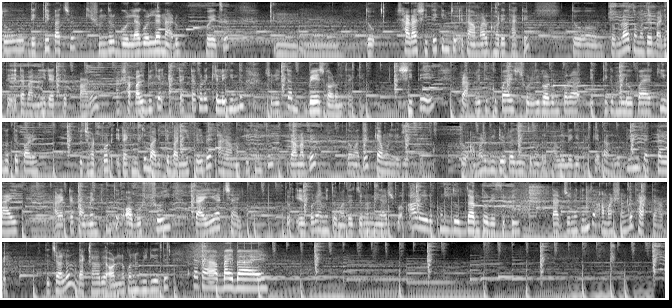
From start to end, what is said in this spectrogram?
তো দেখতেই পাচ্ছ কি সুন্দর গোল্লা গোল্লা নাড়ু হয়েছে। তো সারা শীতে কিন্তু এটা আমার ঘরে থাকে। তো তোমরাও তোমাদের বাড়িতে এটা বানিয়ে রাখতে পারো। আর সকাল বিকেল একটা একটা করে খেলে কিন্তু শরীরটা বেশ গরম থাকে। শীতে প্রাকৃতিক উপায়ে শরীর গরম করার এর থেকে ভালো উপায় আর কী হতে পারে? তো ঝটপট এটা কিন্তু বাড়িতে বানিয়ে ফেলবে আর আমাকে কিন্তু জানাবে তোমাদের কেমন লেগেছে। তো আমার ভিডিওটা যদি তোমাদের ভালো লেগে থাকে তাহলে প্লিজ একটা লাইক আর একটা কমেন্ট কিন্তু অবশ্যই চাই আর চাই। তো এরপরে আমি তোমাদের জন্য নিয়ে আসব আরও এরকম দুর্দান্ত রেসিপি তার জন্য কিন্তু আমার সঙ্গে থাকতে হবে। তো চলো দেখা হবে অন্য কোনো ভিডিওতে টাটা বাই বাই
